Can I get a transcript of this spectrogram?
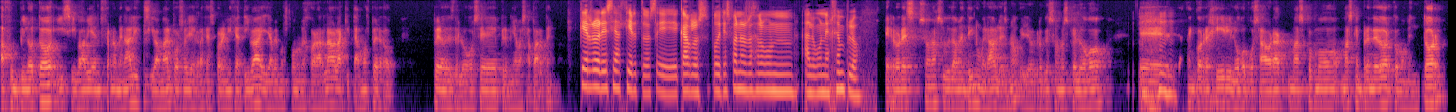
haz un piloto y si va bien, fenomenal, y si va mal, pues oye, gracias por la iniciativa y ya vemos cómo mejorarla o la quitamos, pero, pero desde luego se premiaba esa parte. ¿Qué errores y aciertos, eh, Carlos? ¿Podrías ponernos algún, algún ejemplo? Errores son absolutamente innumerables, ¿no? Que yo creo que son los que luego eh, te hacen corregir y luego, pues ahora más como más que emprendedor, como mentor,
